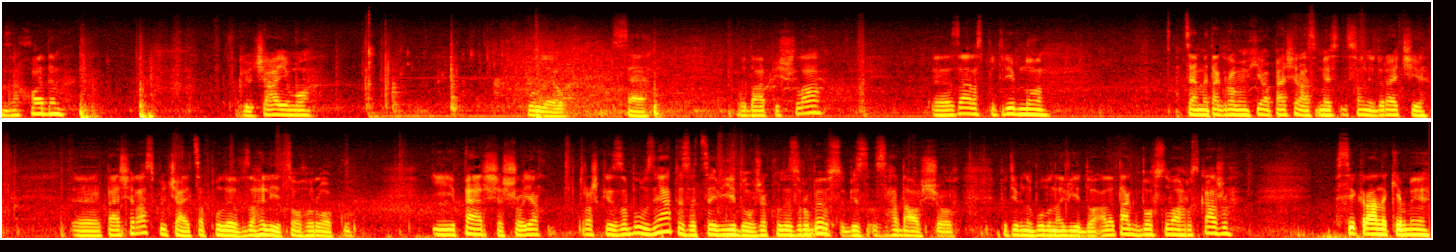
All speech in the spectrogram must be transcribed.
заходимо, включаємо полив. Все, вода пішла. Е, Зараз потрібно. Це ми так робимо хіба перший раз. Ми сьогодні, до речі, е, перший раз включається полив взагалі цього року. І перше, що я трошки забув зняти за це відео, вже коли зробив собі, згадав, що потрібно було на відео. Але так в двох словах розкажу. Всі краники ми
